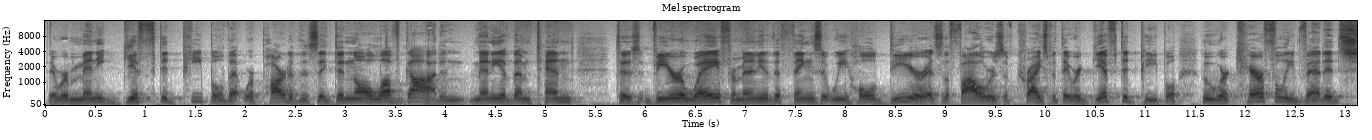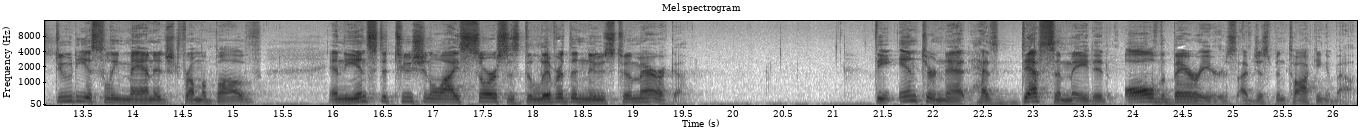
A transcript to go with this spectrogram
There were many gifted people that were part of this. They didn't all love God, and many of them tend to veer away from any of the things that we hold dear as the followers of Christ, but they were gifted people who were carefully vetted, studiously managed from above, and the institutionalized sources delivered the news to America. The internet has decimated all the barriers I've just been talking about.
